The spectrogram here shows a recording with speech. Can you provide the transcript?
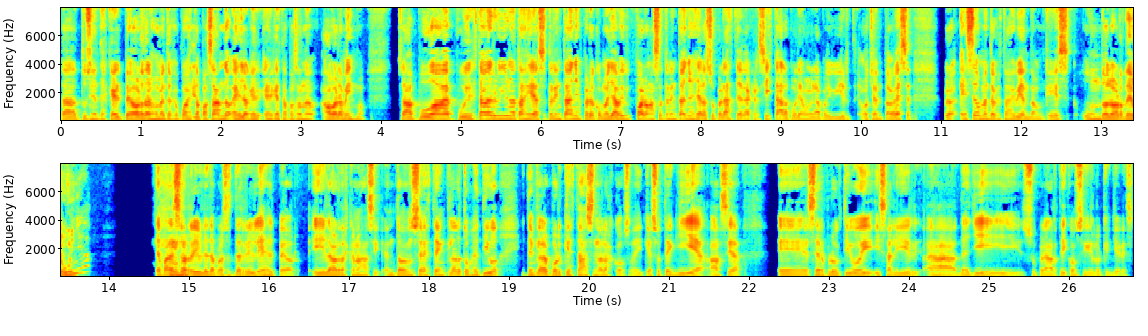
O sea, tú sientes que el peor de los momentos que puede estar pasando es lo que, el que está pasando ahora mismo. O sea, pudo haber, pudiste haber vivido una tragedia hace 30 años, pero como ya fueron hace 30 años, ya la superaste, ya la creciste, ahora podrías volver a vivir 80 veces. Pero ese momento que estás viviendo, aunque es un dolor de uña, te parece horrible, te parece terrible y es el peor. Y la verdad es que no es así. Entonces, ten claro tu objetivo y ten claro por qué estás haciendo las cosas y que eso te guíe hacia eh, ser productivo y, salir ah, de allí y superarte y conseguir lo que quieres.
